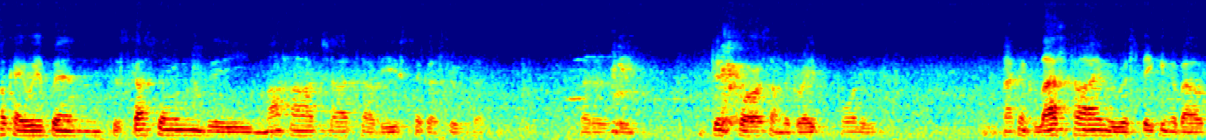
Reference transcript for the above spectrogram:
Okay, we've been discussing the Mahacattarasaka Sutta, that is the discourse on the Great Forty. I think last time we were speaking about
